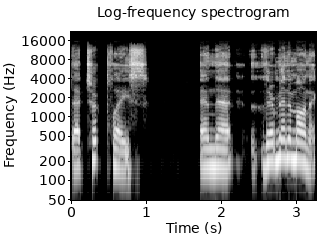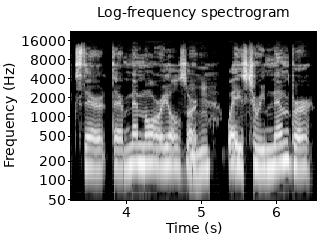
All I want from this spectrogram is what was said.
that took place and that they're mnemonics they're they're memorials or mm-hmm. ways to remember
